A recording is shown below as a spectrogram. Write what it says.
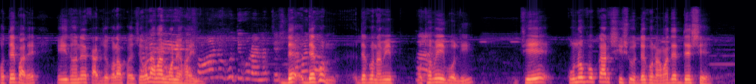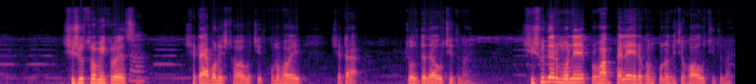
হতে পারে এই ধরনের কার্যকলাপ হয়েছে বলে আমার মনে হয়নি। দেখুন দেখুন আমি প্রথমেই বলি যে কোনো প্রকার শিশু দেখুন আমাদের দেশে শিশু শ্রমিক রয়েছে হ্যাঁ। সেটা অ্যাবলিস্ট হওয়া উচিত কোনোভাবেই সেটা চলতে দেওয়া উচিত নয়। শিশুদের মনে প্রভাব ফেলে এরকম কোনো কিছু হওয়া উচিত নয়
